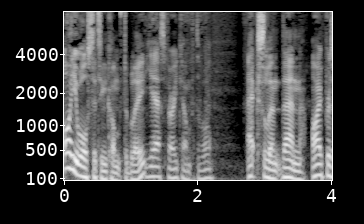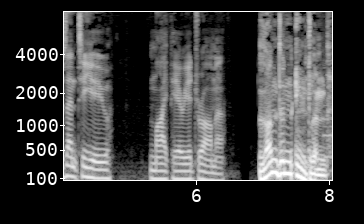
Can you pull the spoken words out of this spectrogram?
Are you all sitting comfortably? Yes, very comfortable. Excellent. Then I present to you my period drama. London, England,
